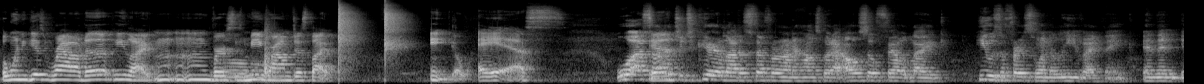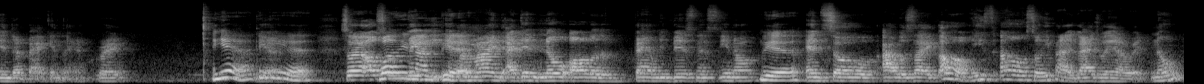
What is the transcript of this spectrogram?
but when he gets riled up, he like mm mm. Versus me, where I'm just like in your ass. Well, I saw Yeah. that you took care of a lot of stuff around the house, but I also felt like he was the first one to leave, I think, and then end up back in there, right? Yeah, I think Yeah. yeah, So I also Well, maybe not- in my mind I didn't know all of the family business, you know. yeah. And so I was like, oh, he's oh, so he probably graduated already. No,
